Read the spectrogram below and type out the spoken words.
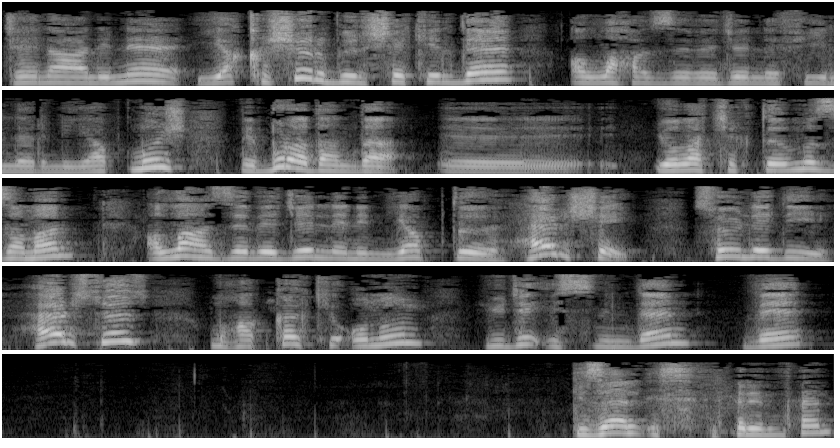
celaline yakışır bir şekilde Allah azze ve celle fiillerini yapmış ve buradan da e, yola çıktığımız zaman Allah azze ve celle'nin yaptığı her şey, söylediği her söz muhakkak ki onun yüce isminden ve güzel isimlerinden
